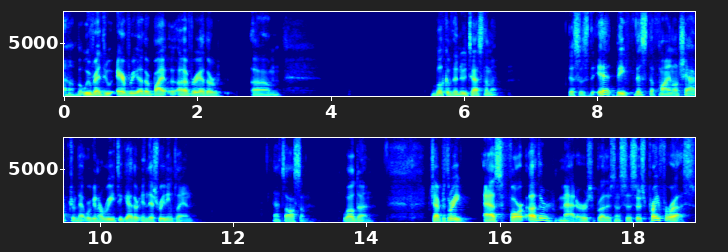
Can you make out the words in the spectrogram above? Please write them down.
Uh, but we've read through every other Bible, every other um, book of the New Testament. This is the it. The, this is the final chapter that we're going to read together in this reading plan. That's awesome. Well done. Chapter 3 As for other matters, brothers and sisters, pray for us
